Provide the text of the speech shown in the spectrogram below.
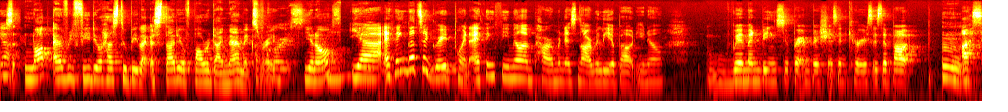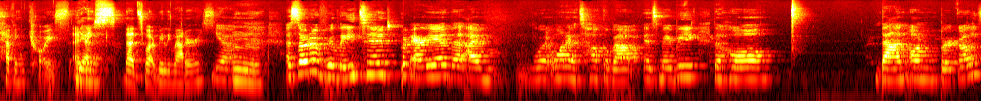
yeah. So not every video has to be like a study of power dynamics Of right course. you know Yeah, I think that's a great point. I think female empowerment is not really about, you know, women being super ambitious and curious. It's about us having choice. I Yes. think that's what really matters. Yeah. Mm. A sort of related area that I would want to talk about is maybe the whole ban on burqas.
